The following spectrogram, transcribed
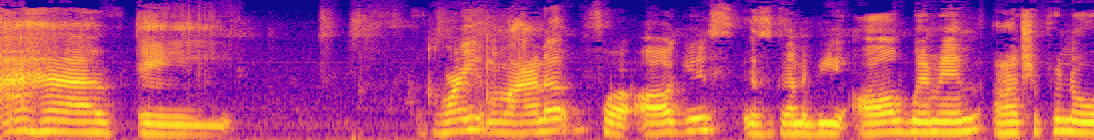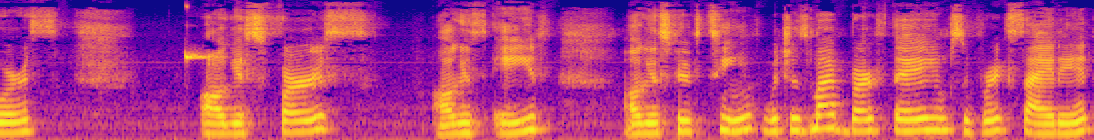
I have a great lineup for August. It's going to be all women entrepreneurs. August 1st, August 8th, August 15th, which is my birthday. I'm super excited.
